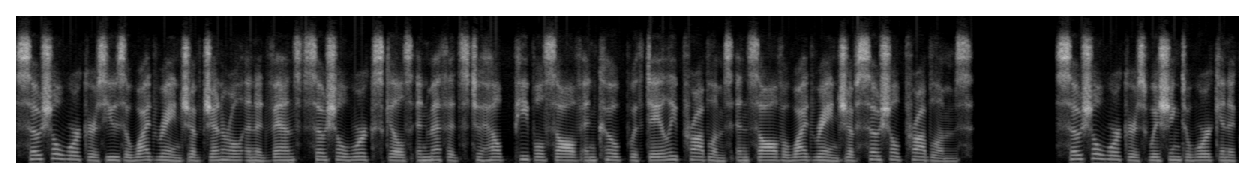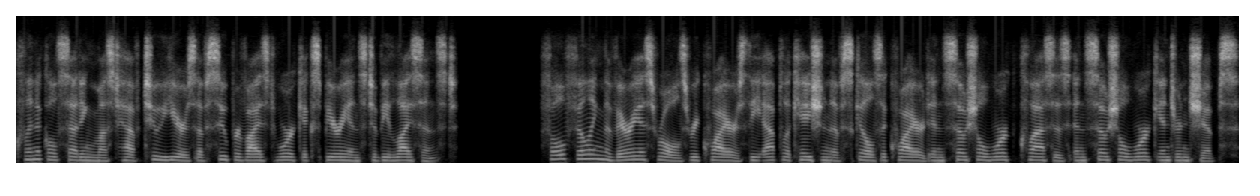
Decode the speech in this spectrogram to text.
Social workers use a wide range of general and advanced social work skills and methods to help people solve and cope with daily problems and solve a wide range of social problems. Social workers wishing to work in a clinical setting must have two years of supervised work experience to be licensed. Fulfilling the various roles requires the application of skills acquired in social work classes and social work internships.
